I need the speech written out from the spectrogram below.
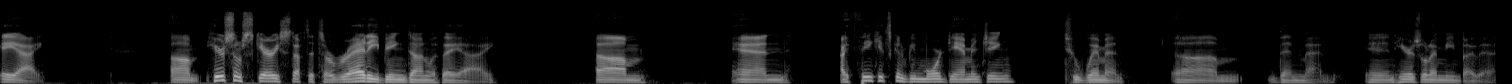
AI. Um, here's some scary stuff that's already being done with AI. Um, and I think it's going to be more damaging to women um, than men. And here's what I mean by that.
